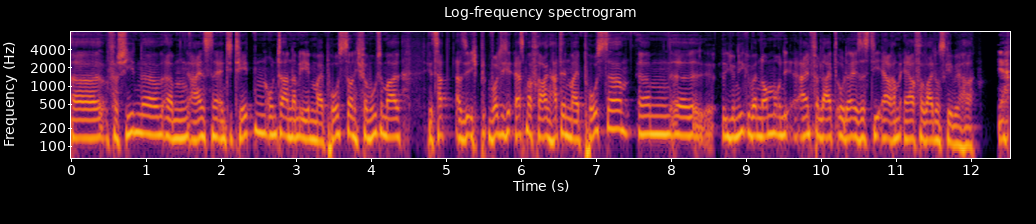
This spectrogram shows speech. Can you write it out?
äh, verschiedene ähm, einzelne Entitäten, unter anderem eben MyPoster. Und ich vermute mal, jetzt hat, also ich wollte dich erstmal fragen, hat denn MyPoster ähm, äh, Unique übernommen und einverleibt oder ist es die RMR Verwaltungs GmbH? Ja,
